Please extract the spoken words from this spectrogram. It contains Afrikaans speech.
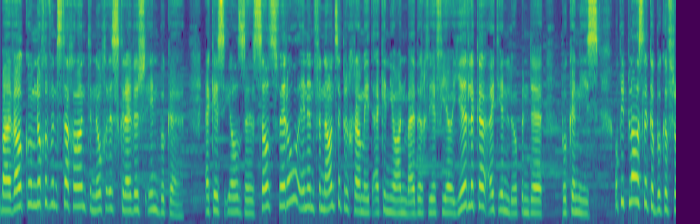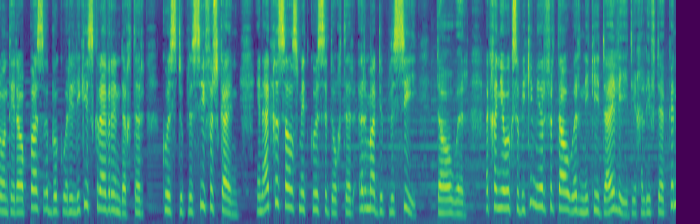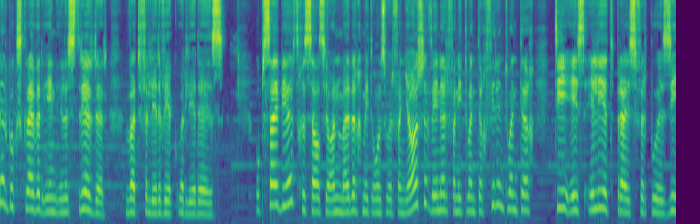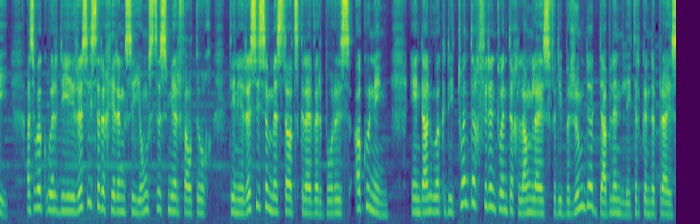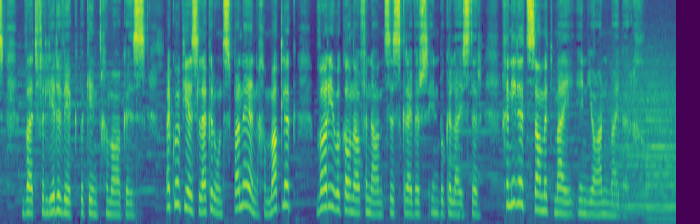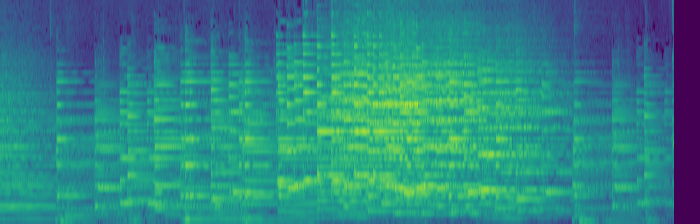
Baie welkom nog 'n Woensdag aand, nog 'n skrywers en boeke. Ek is Elsje Silsveld en in vanaand se program het ek en Johan Meiburg weer vir jou heerlike uiteenlopende boeke nuus. Op die plaaslike boekefront het daar pas 'n boek oor die liedjie-skrywer en digter Koos Du Plessis verskyn en ek gesels met Koos se dogter Irma Du Plessis daaroor. Ek gaan jou ook so 'n bietjie meer vertel oor Nikki Daly, die geliefde kinderboekskrywer en illustreerder wat verlede week oorlede is. Op sy beurt gesels Johan Meiburg met ons oor vanjaar se wenner van die 2024 T.S. Eliot Prys vir poësie, asook oor die Russiese regering se jongste smeerveldtog teen die Russiese misdaadskrywer Boris Akunin en dan ook die 2024 langlys vir die beroemde Dublin Letterkundeprys wat verlede week bekend gemaak is. Ek hoop jy is lekker ontspanne en gemaklik waar jy ook al na vanaand se skrywers en boeke luister. Geniet dit saam met my en Johan Meiburg.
